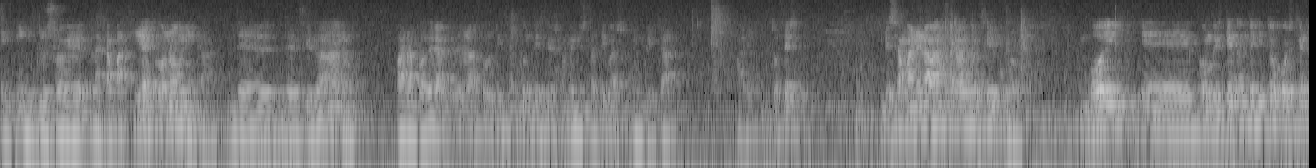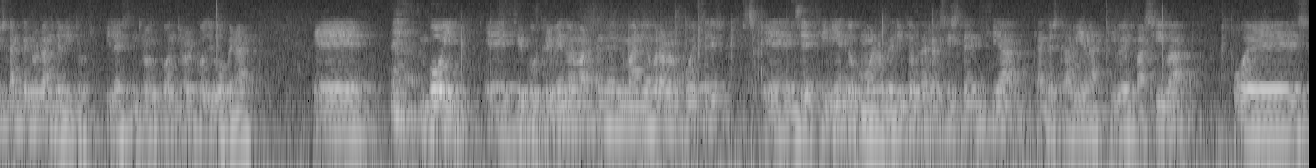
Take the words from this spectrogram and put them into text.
e incluso la capacidad económica del, ciudadano para poder acceder a la jurisdicción contenciosa administrativa es complicada. Entonces, de esa manera van cerrando el círculo. Voy eh, convirtiendo en delito cuestiones que antes no eran delitos y las introduzco dentro del Código Penal. Eh, voy eh, circunscribiendo el margen de maniobra a los jueces, eh, definiendo como los delitos de resistencia, que antes cabían activa y pasiva, pues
